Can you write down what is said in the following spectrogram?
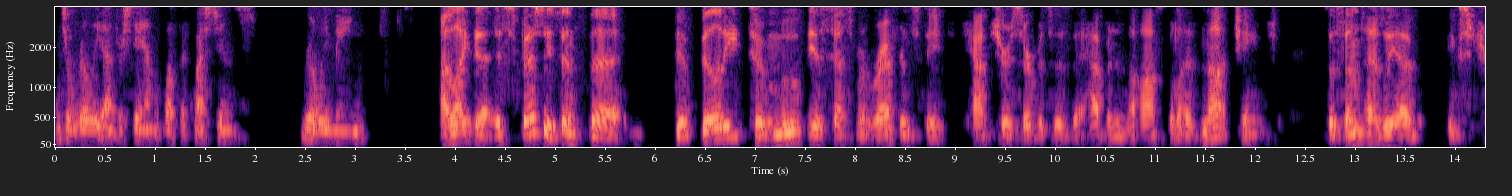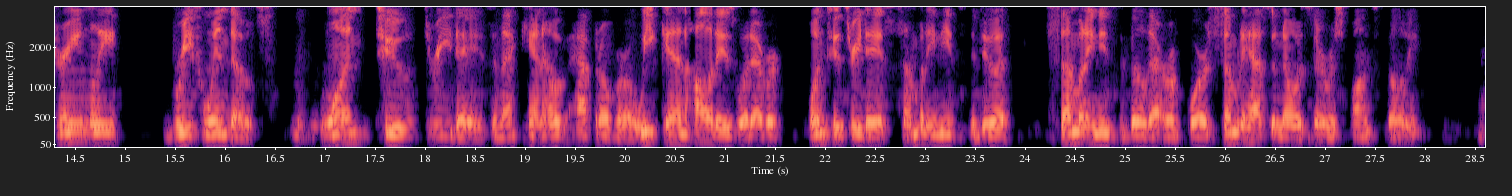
and to really understand what the questions really mean. I like that, especially since the the ability to move the assessment reference date to capture services that happen in the hospital has not changed. So sometimes we have extremely brief windows mm-hmm. one, two, three days, and that can happen over a weekend, holidays, whatever. One, two, three days, somebody needs to do it. Somebody needs to build that rapport. Somebody has to know it's their responsibility. I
